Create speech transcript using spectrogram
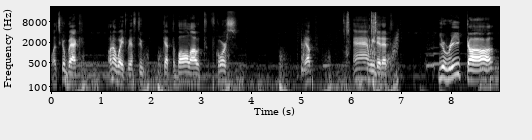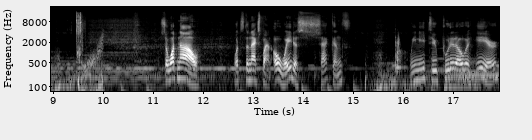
Let's go back. Oh no, wait, we have to get the ball out, of course. Yep. And we did it. Eureka! So what now? What's the next plan? Oh, wait a second. We need to put it over here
